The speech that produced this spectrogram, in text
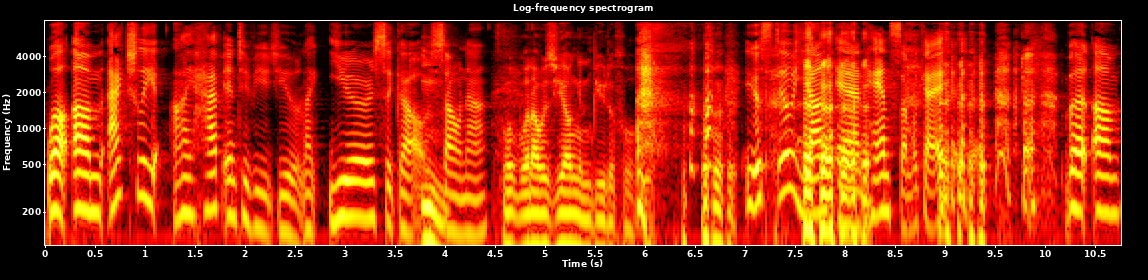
Well, um, actually, I have interviewed you like years ago, Mm. Sona. When when I was young and beautiful. You're still young and handsome, okay? but um,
